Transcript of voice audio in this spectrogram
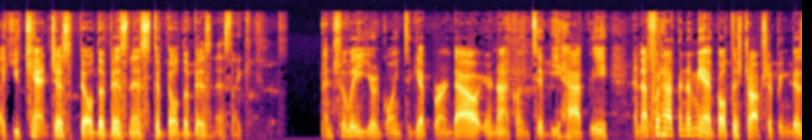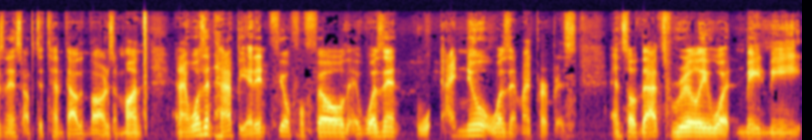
Like you can't just build a business to build a business. Like eventually you're going to get burned out. You're not going to be happy. And that's what happened to me. I built this drop shipping business up to $10,000 a month and I wasn't happy. I didn't feel fulfilled. It wasn't, I knew it wasn't my purpose. And so that's really what made me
